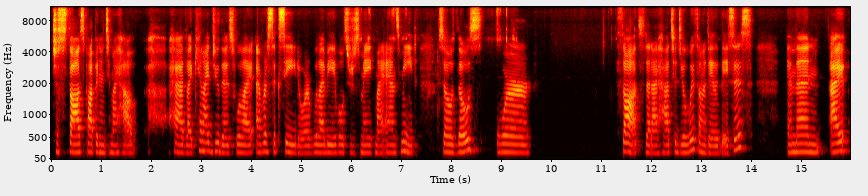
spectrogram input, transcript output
just thoughts popping into my house had like can i do this? Will i ever succeed? Or will i be able to just make my ends meet? So those were thoughts that i had to deal with on a daily basis. And then i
